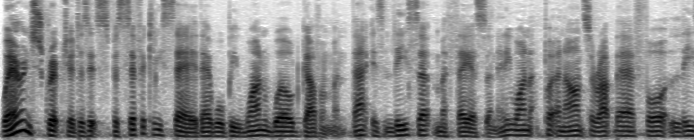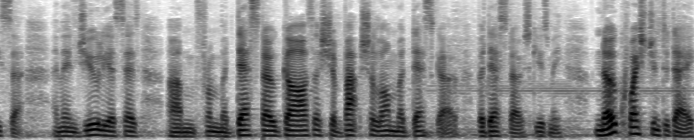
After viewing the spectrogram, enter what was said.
Where in Scripture does it specifically say there will be one world government? That is Lisa Mathiasen. Anyone put an answer up there for Lisa? And then Julia says um, from Modesto, Gaza, Shabbat Shalom, Modesto, Modesto, excuse me. No question today.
